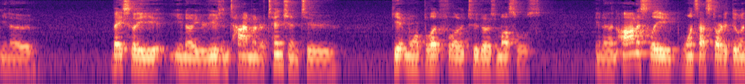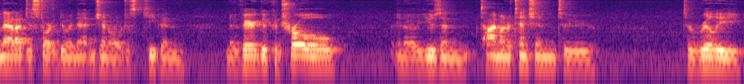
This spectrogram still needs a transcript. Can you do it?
you know, basically, you know, you're using time under tension to get more blood flow to those muscles. You know, and honestly, once I started doing that, I just started doing that in general, just keeping, you know, very good control you know, using time under tension to to really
